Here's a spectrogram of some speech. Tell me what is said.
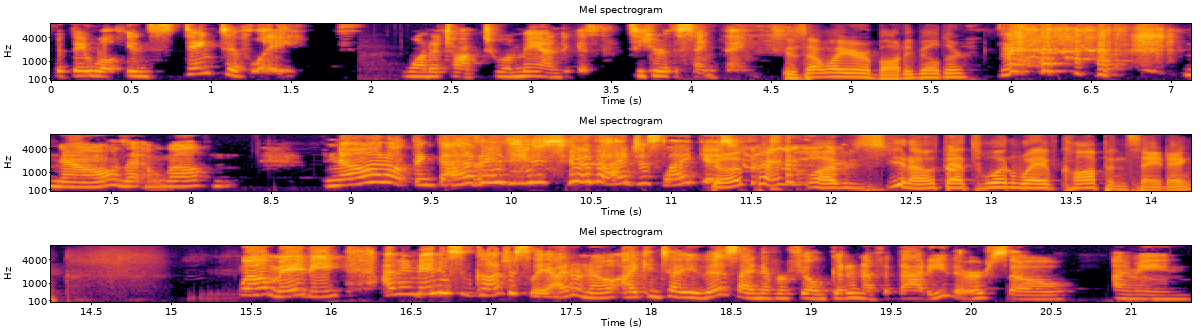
but they will instinctively want to talk to a man to get to hear the same thing. is that why you're a bodybuilder? no, that oh. well, no, I don't think that has anything to do with it. I just like it. okay. Well, I was, you know, that's one way of compensating. Well, maybe. I mean, maybe subconsciously. I don't know. I can tell you this: I never feel good enough at that either. So, I mean,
